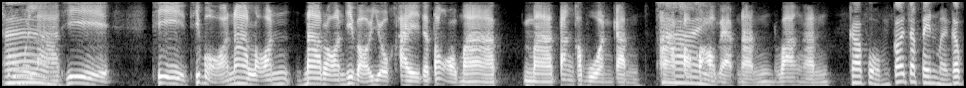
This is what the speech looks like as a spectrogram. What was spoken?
ช่วงอ่าเวลาที่ที่ที่บอกว่าหน้าร้อนหน้าร้อนที่แบบว่าโยไคจะต้องออกมามาตั้งขบวนกันอ่าเขาก็เอาแบบนั้นว่างั้นครับผมก็จะเป็นเหมือนกับ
